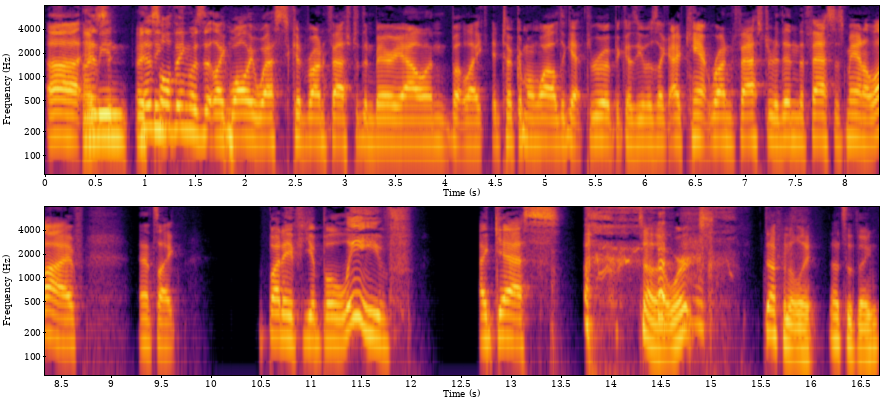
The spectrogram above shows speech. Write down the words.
Uh, I his, mean, I his think- whole thing was that like Wally West could run faster than Barry Allen, but like it took him a while to get through it because he was like, I can't run faster than the fastest man alive, and it's like, but if you believe, I guess. That's how that works. Definitely. That's the thing.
